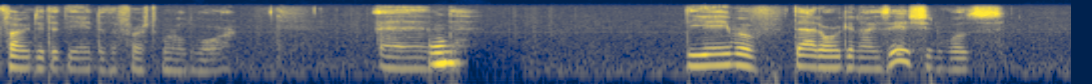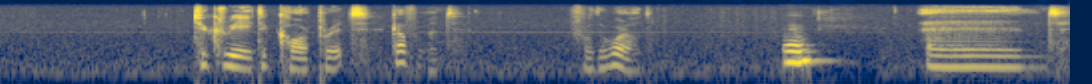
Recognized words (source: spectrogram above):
founded at the end of the First World War. And Mm. the aim of that organization was to create a corporate government for the world. Mhm. And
